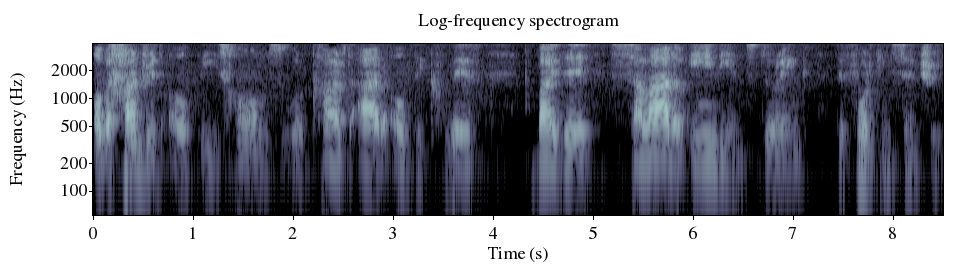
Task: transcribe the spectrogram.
Over a hundred of these homes were carved out of the cliff by the Salado Indians during the 14th century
